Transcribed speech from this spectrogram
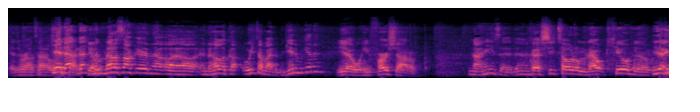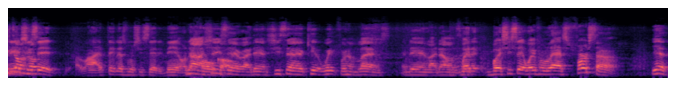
It's around time Yeah, that, that the motorcycle in the uh, in the helicopter. What you talking about? The beginning, beginning? Yeah, when he first shot him, Nah, he said it then. cause she told him that would kill him. Yeah, he and told she him- said, I think that's when she said it then on Nah, that she phone ain't call. said it right then. She said, "Kid, wait for him last," and then like that was But it, but she said wait for him last first time, Yeah,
